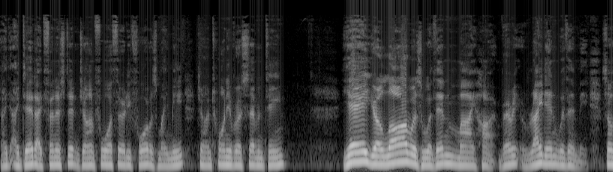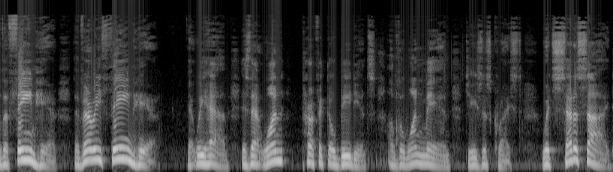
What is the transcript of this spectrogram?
I, I did. I finished it. John 4 34 was my meat. John 20, verse 17. Yea, your law was within my heart, very right in within me. So the theme here, the very theme here that we have is that one perfect obedience of the one man, Jesus Christ, which set aside,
